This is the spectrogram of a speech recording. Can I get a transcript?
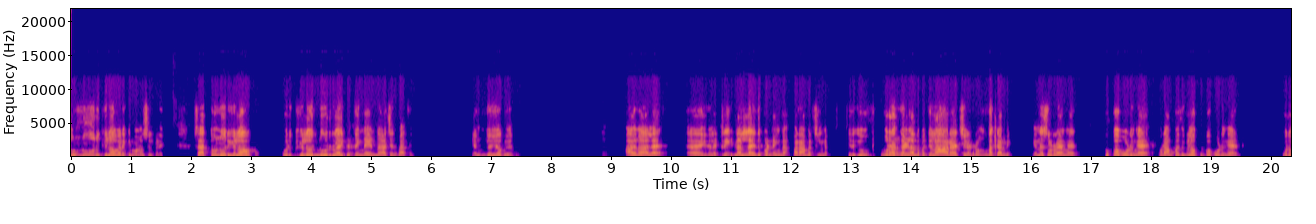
தொண்ணூறு கிலோ வரைக்கும் மகசூல் கிடைக்கும். சார் தொண்ணூறு கிலோ ஒரு கிலோ நூறு ரூபாய்க்கு வித்தீங்கன்னா என்ன ஆச்சுன்னு பார்த்தீங்க? எங்கேயோ போயிடும். அதனால இதுல ட்ரீ நல்லா இது பண்ணீங்கன்னா பராமரிச்சீங்கன்னா இதுக்கு உரங்கள் அதை பத்தி எல்லாம் ஆராய்ச்சிகள் ரொம்ப கம்மி. என்ன சொல்றாங்க? குப்பை போடுங்க. ஒரு ஐம்பது கிலோ குப்பை போடுங்க. ஒரு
